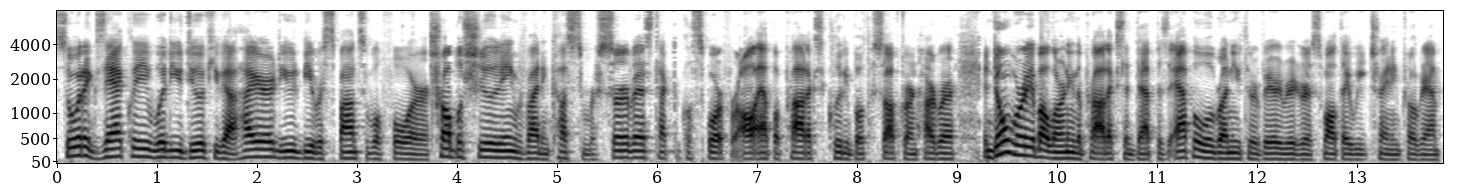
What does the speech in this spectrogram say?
So what exactly would you do if you got hired? You'd be responsible for troubleshooting, providing customer service, technical support for all Apple products, including both software and hardware. And don't worry about learning the products in depth as Apple will run you through a very rigorous multi-week training program.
